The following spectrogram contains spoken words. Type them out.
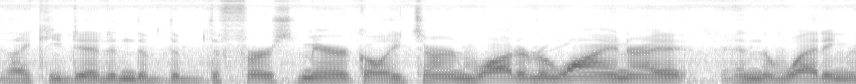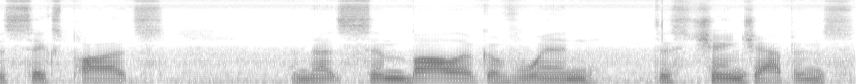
like he did in the, the, the, first miracle. He turned water to wine, right? In the wedding, the six pots. And that's symbolic of when this change happens.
